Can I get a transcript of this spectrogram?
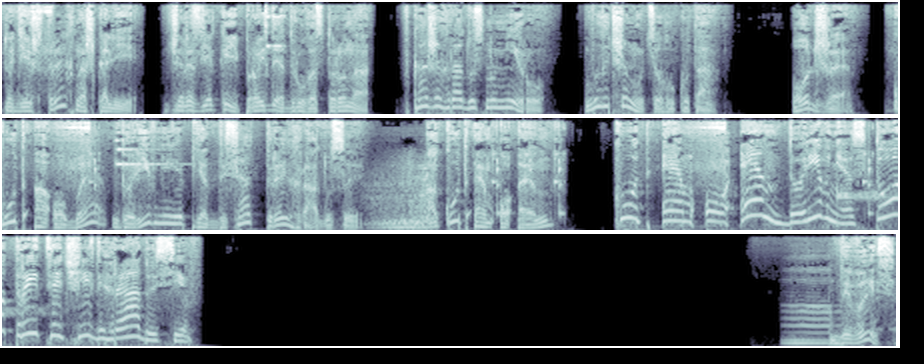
Тоді штрих на шкалі, через який пройде друга сторона, вкаже градусну міру, величину цього кута. Отже, кут АОБ дорівнює 53 градуси, а кут МОН Кут МОН дорівнює 136 градусів. Дивись,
